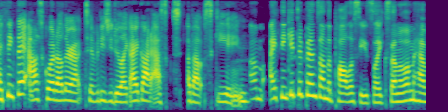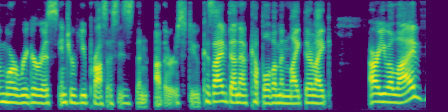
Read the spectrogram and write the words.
I think they ask what other activities you do. Like I got asked about skiing. Um, I think it depends on the policies. Like some of them have more rigorous interview processes than others do. Because I've done a couple of them, and like they're like, "Are you alive?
